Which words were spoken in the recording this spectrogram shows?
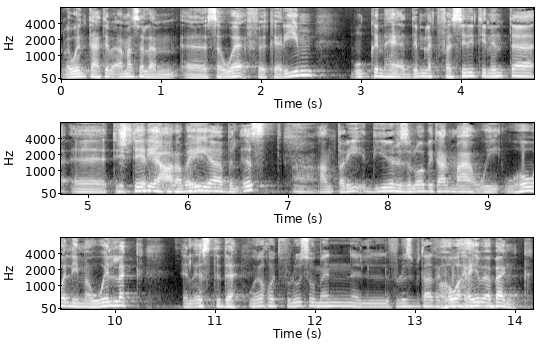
لو أنت هتبقى مثلا آه، سواق في كريم ممكن هيقدم لك facility إن أنت آه، تشتري تشتري عربية. عربية بالقسط آه. عن طريق ال dealers اللي هو بيتعامل معاه وهو اللي يمول لك القسط ده وياخد فلوسه من الفلوس بتاعتك اللي هيبقى بنك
